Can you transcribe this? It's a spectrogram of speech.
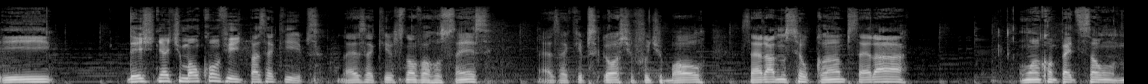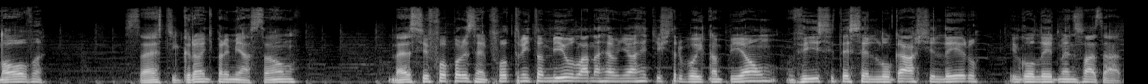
E deixo de antemão um convite para as equipes, né? As equipes Nova Russense, né? As equipes que gostam de futebol. Será no seu campo, será uma competição nova, certo? De grande premiação. Né? Se for, por exemplo, for 30 mil, lá na reunião a gente distribui campeão, vice, terceiro lugar, artilheiro e goleiro menos vazado.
